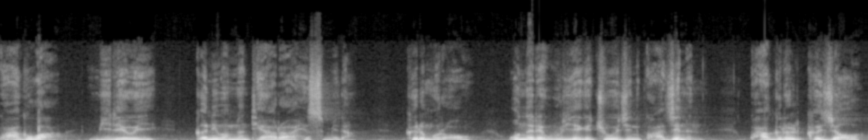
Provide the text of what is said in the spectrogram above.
과거와 미래의 끊임없는 대화라 했습니다. 그러므로 오늘의 우리에게 주어진 과제는 과거를 그저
